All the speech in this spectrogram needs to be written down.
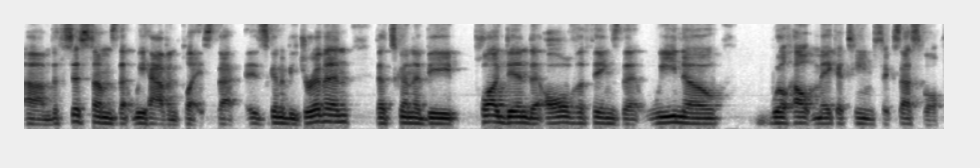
um, the systems that we have in place. That is going to be driven. That's going to be plugged into all of the things that we know will help make a team successful.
